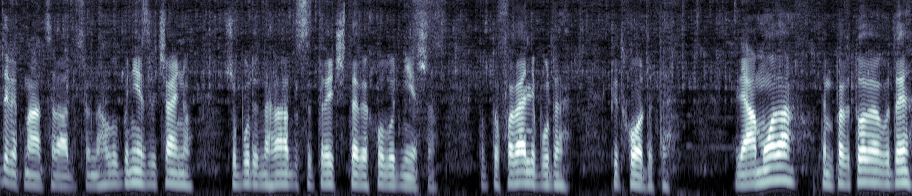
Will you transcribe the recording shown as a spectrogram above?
19 градусів. На глибині, звичайно, що буде на градуси 3-4 холодніше. Тобто форелі буде підходити. Для амора температура води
